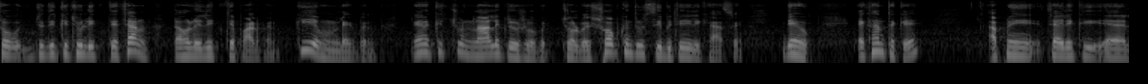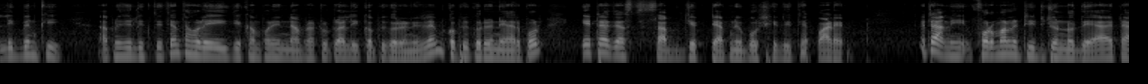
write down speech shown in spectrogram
তো যদি কিছু লিখতে চান, তাহলে লিখতে পারবেন। কী এমন লিখবেন? এখানে কিছু না লিখলেও চলবে চলবে। সব কিন্তু সিবিতেই লেখা আছে। যাই হোক, এখান থেকে আপনি চাইলে কি লিখবেন কি? আপনি যদি লিখতে চান, তাহলে এই যে কোম্পানির নামটা টোটালি কপি করে নিলেন। কপি করে নেওয়ার পর এটা জাস্ট সাবজেক্টে আপনি বসিয়ে দিতে পারেন। এটা আমি ফর্মালিটির জন্য দেয়া, এটা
